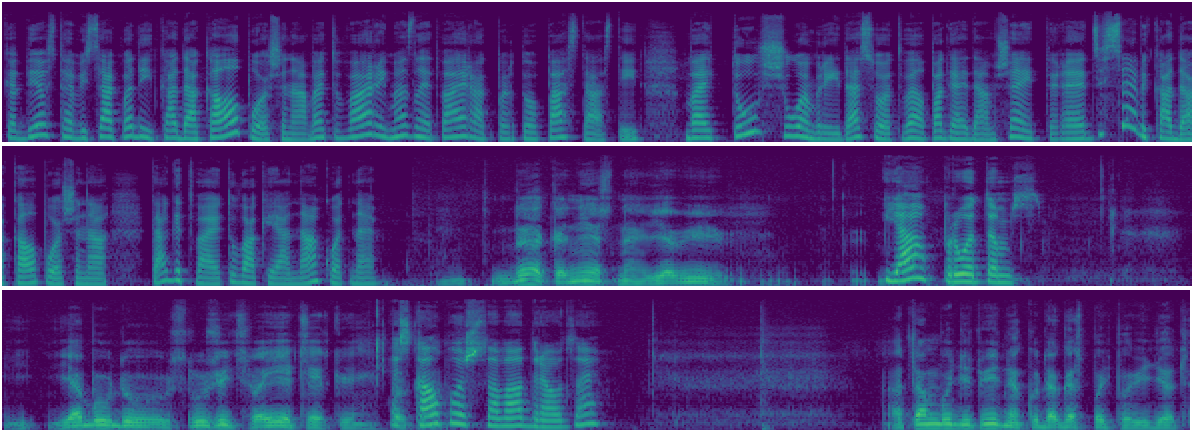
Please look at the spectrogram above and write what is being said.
ka Dievs tevi sāk vadīt kādā kalpošanā, vai tu vari mazliet vairāk par to pastāstīt? Vai tu šobrīd, esot vēl pagaidām šeit, redzi sevi kādā kalpošanā, tagad vai tuvākajā nākotnē? Да, конечно, я, ви- Jā, protams, я буду служить своей церкви. es пока. kalpošu savā draudzē, А там будет видно, куда Господь поведет.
